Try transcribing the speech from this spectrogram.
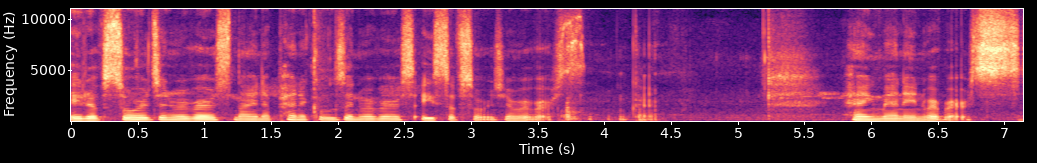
Eight of Swords in reverse, Nine of Pentacles in reverse, Ace of Swords in reverse. Okay. Hangman in reverse.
